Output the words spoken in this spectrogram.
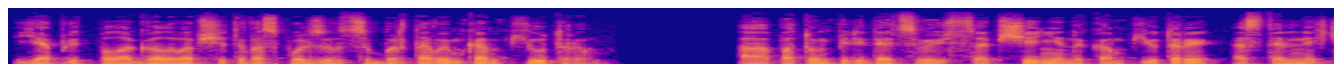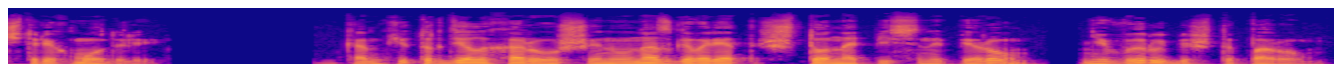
Я предполагала вообще-то воспользоваться бортовым компьютером, а потом передать свое сообщение на компьютеры остальных четырех модулей. Компьютер – дело хорошее, но у нас говорят, что написано пером, не вырубишь топором.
